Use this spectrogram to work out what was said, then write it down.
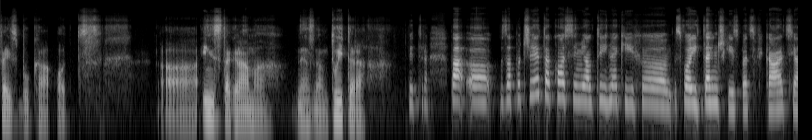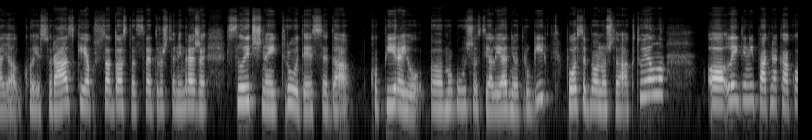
Facebooka, od Instagrama, ne znam, Twittera? Pa za početak osim jel, tih nekih svojih tehničkih specifikacija jel, koje su razlike, ako su sad dosta sve društvene mreže slične i trude se da kopiraju mogućnosti ali jedni od drugih, posebno ono što je aktuelno, LinkedIn ipak nekako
